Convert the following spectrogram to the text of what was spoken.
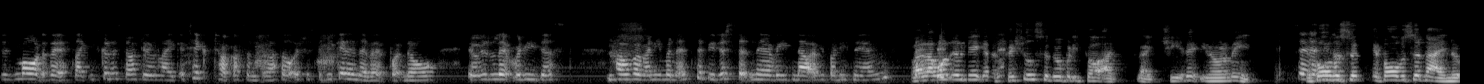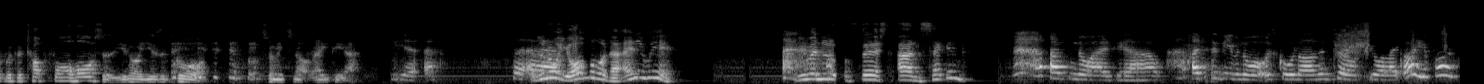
there's more to this. Like he's gonna start doing like a TikTok or something. I thought it was just the beginning of it, but no, it was literally just however many minutes if you're just sitting there reading out everybody's names. Well, I wanted to make it official so nobody thought I'd like cheated it. You know what I mean? So If all of a sudden, if all of a sudden I end up with the top four horses, you know, years ago, something's not right here. yeah. But, I don't know uh, what you're moaning at anyway. You ended up with first and second. I have no idea how. I didn't even know what was going on until you were like, oh, you won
